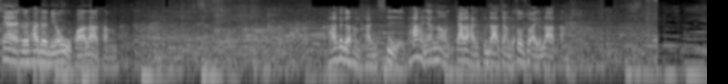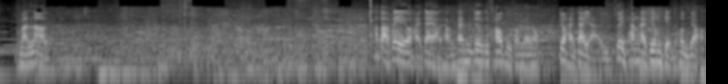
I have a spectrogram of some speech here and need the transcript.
现在喝它的牛五花辣汤。它这个很韩式，它很像那种加了韩式辣酱的做出来的辣汤，蛮辣的。它把贝也有海带芽汤，但是就是超普通的那种，就海带芽而已，所以汤还是用点的会比较好。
